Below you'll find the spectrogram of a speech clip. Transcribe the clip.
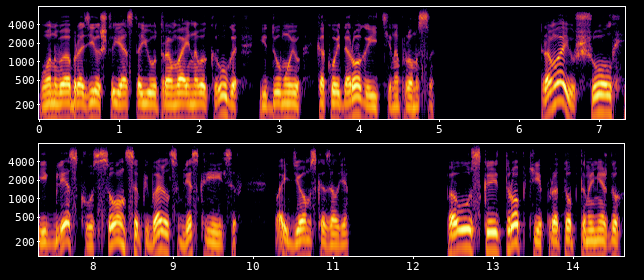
Он вообразил, что я стою у трамвайного круга и думаю, какой дорогой идти на промыслы. Трамвай ушел, и к блеску солнца прибавился блеск рельсов. «Пойдем», — сказал я. По узкой тропке, протоптанной между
